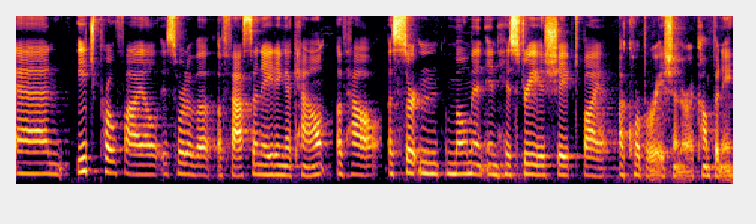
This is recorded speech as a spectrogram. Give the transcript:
And each profile is sort of a, a, fascinating account of how a certain moment in history is shaped by a corporation or a company.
